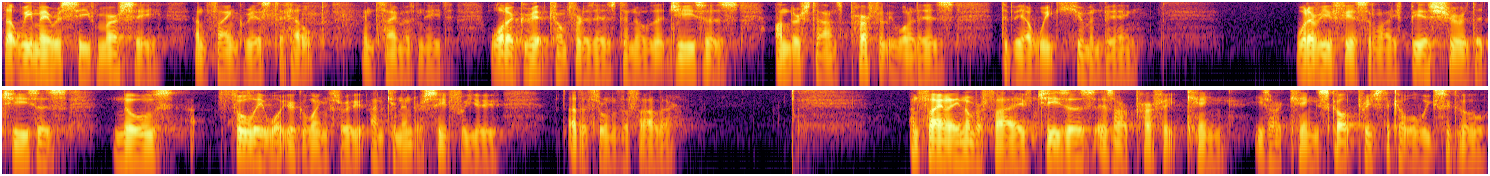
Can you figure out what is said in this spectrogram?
that we may receive mercy and find grace to help in time of need. What a great comfort it is to know that Jesus understands perfectly what it is to be a weak human being. Whatever you face in life, be assured that Jesus knows fully what you're going through and can intercede for you at the throne of the Father. And finally, number five, Jesus is our perfect king. He's our king. Scott preached a couple of weeks ago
